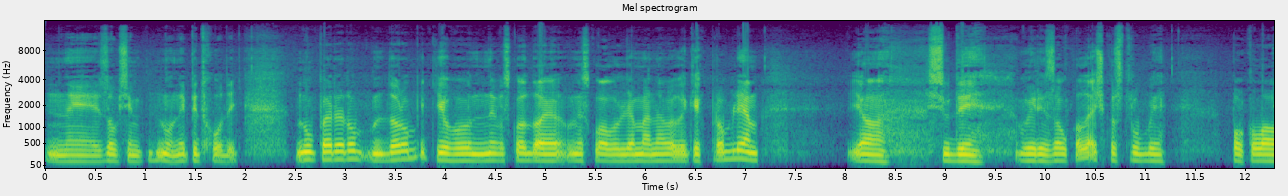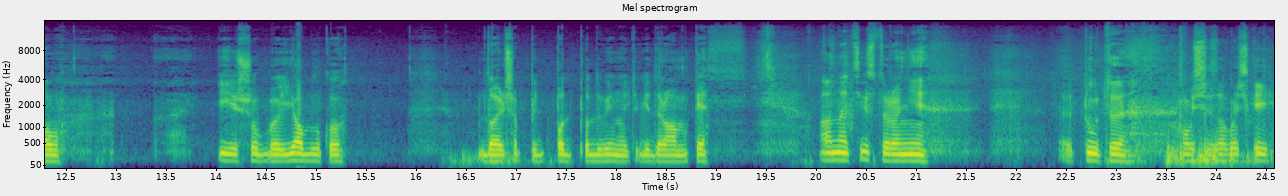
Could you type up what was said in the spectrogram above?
не зовсім ну, не підходить. Ну, перероб, доробити його не складає, не склало для мене великих проблем. Я сюди вирізав колечко з труби, поклав і щоб яблуко далі під, под, подвинути від рамки. А на цій стороні е, тут е, ось заводський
